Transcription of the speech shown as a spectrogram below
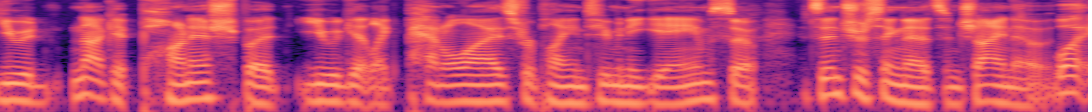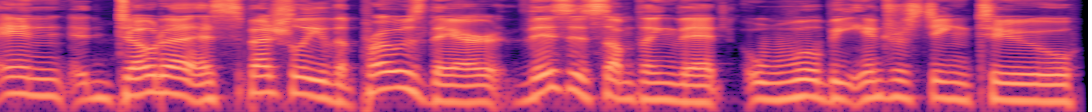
you would not get punished, but you would get like penalized for playing too many games. So it's interesting that it's in China. Well, and Dota, especially the pros there, this is something that will be interesting to.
